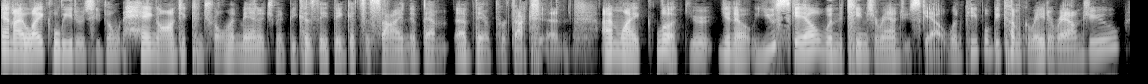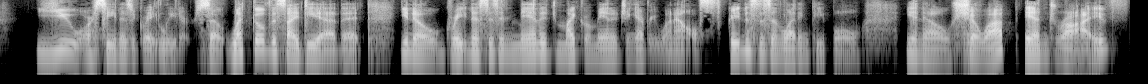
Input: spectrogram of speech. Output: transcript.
And I like leaders who don't hang on to control and management because they think it's a sign of them of their perfection. I'm like, look, you're, you know, you scale when the teams around you scale. When people become great around you, you are seen as a great leader. So let go of this idea that, you know, greatness is in manage micromanaging everyone else. Greatness is in letting people, you know, show up and drive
